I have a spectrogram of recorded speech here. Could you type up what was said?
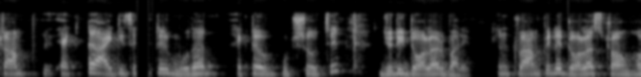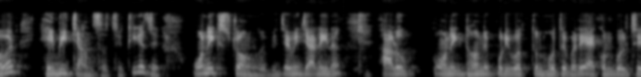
ট্রাম্প একটা আইটি সেক্টরের প্রধান একটা উৎস হচ্ছে যদি ডলার বাড়ে। কারণ ট্রাম্প এলে ডলার স্ট্রং হওয়ার হেভি চান্স আছে, ঠিক আছে? অনেক স্ট্রং হবে, যে আমি জানি না আরও অনেক ধরনের পরিবর্তন হতে পারে, এখন বলছে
